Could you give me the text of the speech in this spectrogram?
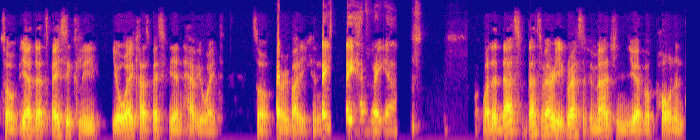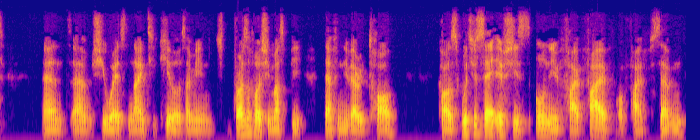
So yeah, that's basically your weight class, basically in heavyweight. So everybody can. Basically heavyweight, yeah. That- that's that's very aggressive. Imagine you have an opponent, and um, she weighs 90 kilos. I mean, first of all, she must be definitely very tall. Because would you say if she's only five five or five seven,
